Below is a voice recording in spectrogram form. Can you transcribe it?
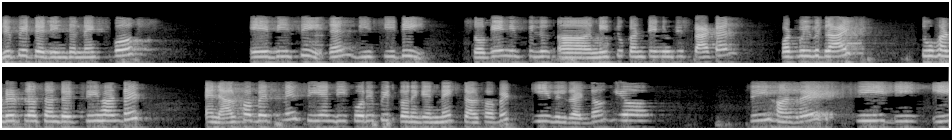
repeated in the next box. A, B, C, then B, C, D. So again if you uh, need to continue this pattern, what will we write? 200 plus 100, 300 and alphabets में C and D को repeat करेंगे next alphabet E will write down here 300 C D E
